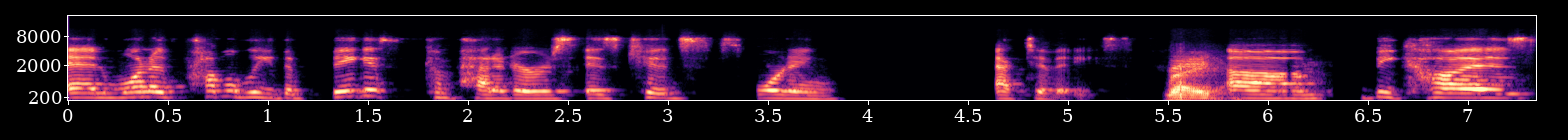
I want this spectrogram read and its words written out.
and one of probably the biggest competitors is kids sporting activities. Right. Um, because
